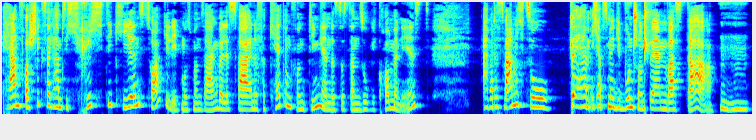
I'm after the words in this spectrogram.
Herr und Frau Schicksal haben sich richtig hier ins Zeug gelegt, muss man sagen, weil es war eine Verkettung von Dingen, dass das dann so gekommen ist. Aber das war nicht so bam, ich habe es mir gewünscht und bam, was da. Mhm.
